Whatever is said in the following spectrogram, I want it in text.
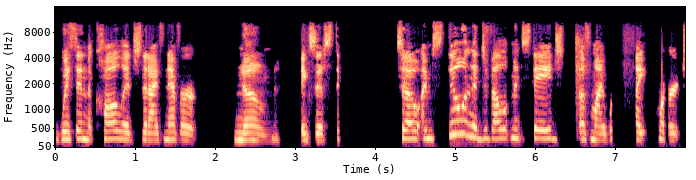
within the college that I've never known existed. So I'm still in the development stage of my website part,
